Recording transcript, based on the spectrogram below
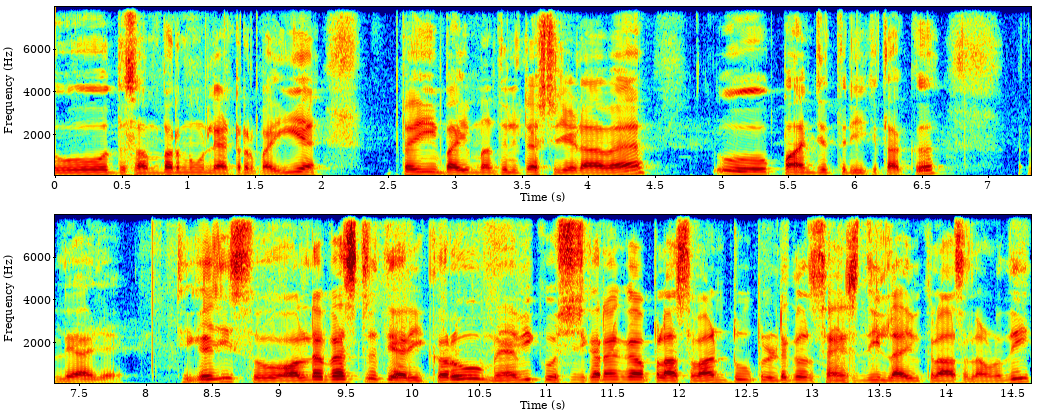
2 ਦਸੰਬਰ ਨੂੰ ਲੈਟਰ ਪਾਈ ਹੈ। ਭਈ ਬਾਈ ਮੰਥਲੀ ਟੈਸਟ ਜਿਹੜਾ ਵਾ ਉਹ 5 ਤਰੀਕ ਤੱਕ ਲਿਆ ਜਾਏ। ਠੀਕ ਹੈ ਜੀ ਸੋ ਆਲ ਦਾ ਬੈਸਟ ਤਿਆਰੀ ਕਰੋ। ਮੈਂ ਵੀ ਕੋਸ਼ਿਸ਼ ਕਰਾਂਗਾ ਪਲੱਸ 1 2 ਪੋਲੀਟੀਕਲ ਸਾਇੰਸ ਦੀ ਲਾਈਵ ਕਲਾਸ ਲਾਉਣ ਦੀ।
